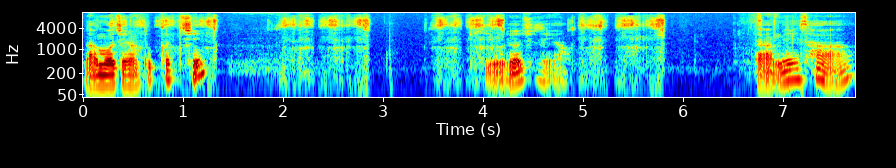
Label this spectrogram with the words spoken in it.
나머지랑 똑같이 기울여 주세요. 다음에 4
